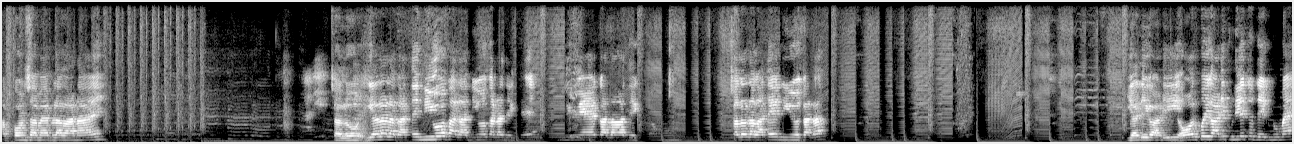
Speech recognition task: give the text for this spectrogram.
अब कौन सा मैप लगाना है? चलो, ये वाला लगाते हैं न्यू काला न्यू काला देखते हैं। न्यू काला देखता हूँ। चलो लगाते हैं न्यू काला ये वाली गाड़ी, और कोई गाड़ी खुली है तो देख लू मैं।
